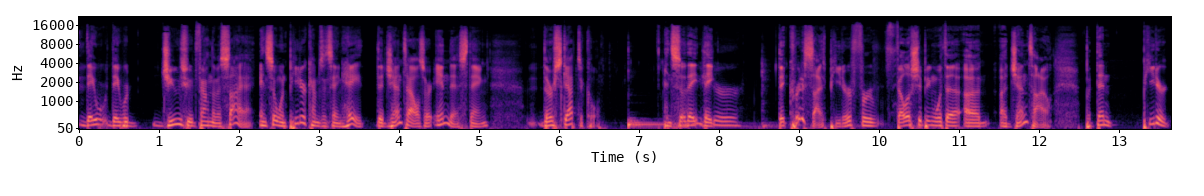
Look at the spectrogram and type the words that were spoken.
They were they were Jews who had found the Messiah, and so when Peter comes and saying, "Hey, the Gentiles are in this thing," they're skeptical, and so they they sure. they criticize Peter for fellowshipping with a, a, a Gentile, but then Peter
